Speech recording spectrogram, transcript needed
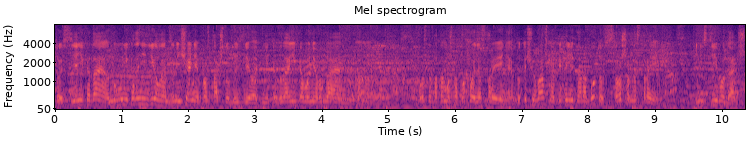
То есть я никогда, ну мы никогда не делаем замечания просто так, чтобы сделать, никогда никого не ругаем, э, просто потому что плохое настроение. Тут еще важно приходить на работу с хорошим настроением и нести его дальше.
